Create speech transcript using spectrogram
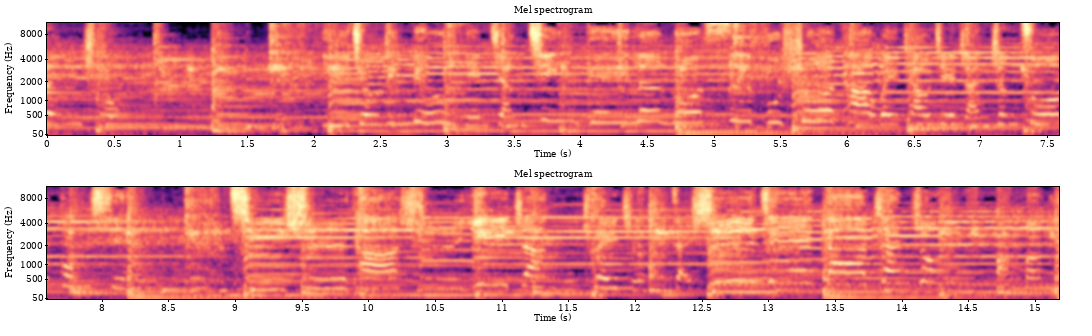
争宠。一九零六年，奖金给了罗斯福，说他为调解战争做贡献。其实他是一战鼓吹者，在世界大战中帮忙有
